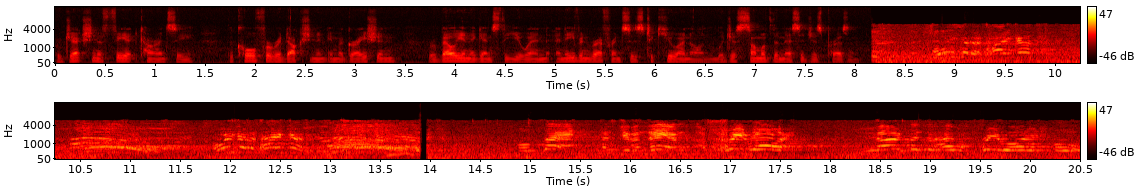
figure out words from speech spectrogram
rejection of fiat currency, the call for reduction in immigration, rebellion against the UN, and even references to QAnon were just some of the messages present. Are we going to take it? No! Are we going to take it? No! Well, that has given them a free ride. Don't let them have a free ride anymore.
